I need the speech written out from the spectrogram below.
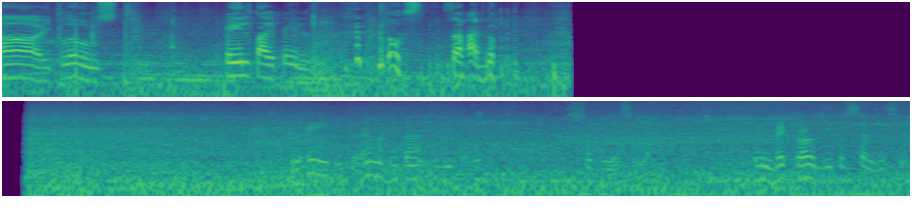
Ay, closed. Pale tayo, pale. closed. Sarado. Okay, dito ay makita natin dito sa Lucia. Yung brick road dito sa Lucia.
